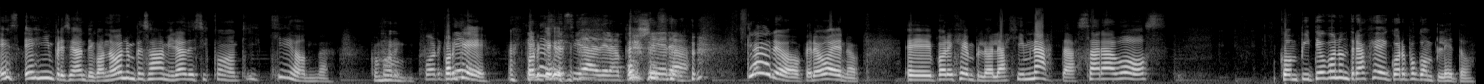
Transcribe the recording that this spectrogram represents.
es, es impresionante. Cuando vos lo empezás a mirar decís como, ¿qué, qué onda? Como, ¿Por, por qué? ¿Qué necesidad de la pollera? Claro, pero bueno. Eh, por ejemplo, la gimnasta Sara Voss compitió con un traje de cuerpo completo.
